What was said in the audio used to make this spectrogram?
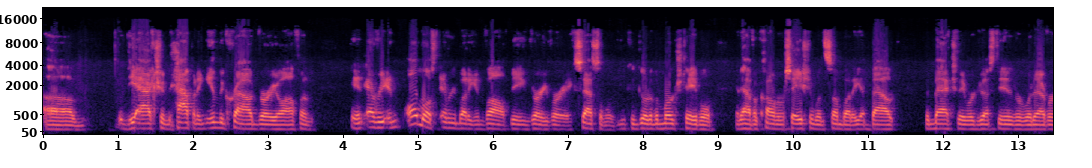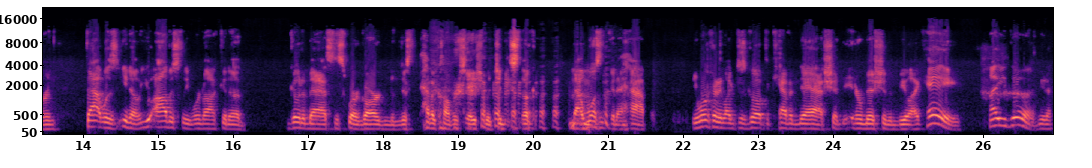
um, the action happening in the crowd very often and every and almost everybody involved being very very accessible. You could go to the merch table and have a conversation with somebody about the match they were just in or whatever. And that was, you know, you obviously were not going to go to Madison Square Garden and just have a conversation with Jimmy Snuka. That wasn't going to happen. You weren't going to like just go up to Kevin Nash at the intermission and be like, "Hey, how you doing?" You know.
